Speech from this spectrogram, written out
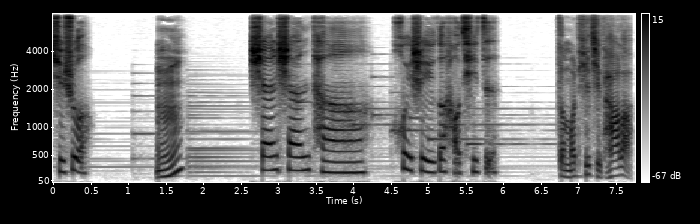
徐树，嗯，珊珊她会是一个好妻子。怎么提起她了？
